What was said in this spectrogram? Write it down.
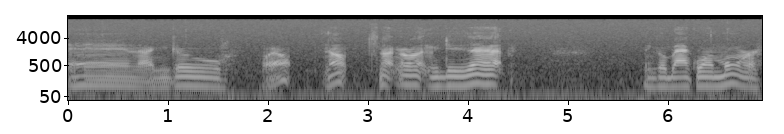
And I can go well no it's not gonna let me do that. Let me go back one more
